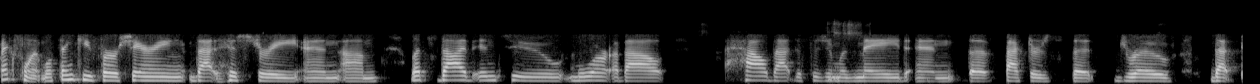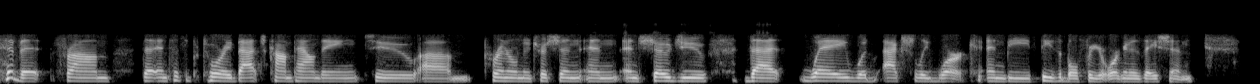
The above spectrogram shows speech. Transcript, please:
Excellent. Well, thank you for sharing that history. And um, let's dive into more about how that decision was made and the factors that drove that pivot from the anticipatory batch compounding to um, parenteral nutrition and, and showed you that way would actually work and be feasible for your organization.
